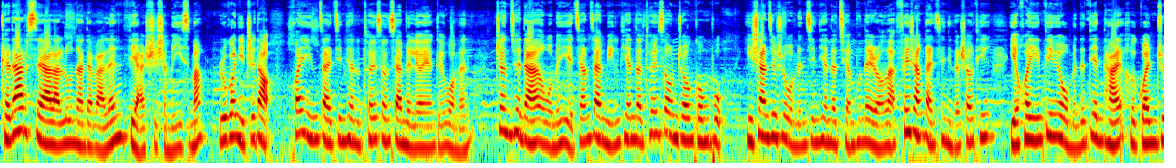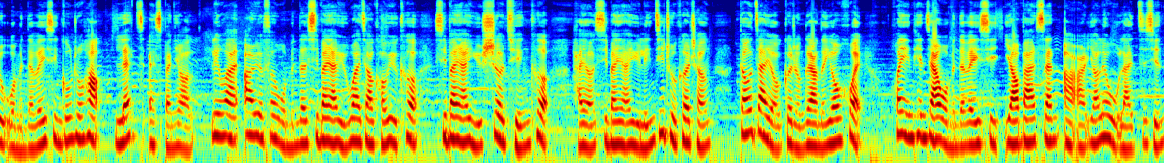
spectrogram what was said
quedarse a la luna de Valencia 是什么意思吗？如果你知道，欢迎在今天的推送下面留言给我们。正确答案我们也将在明天的推送中公布。以上就是我们今天的全部内容了，非常感谢你的收听，也欢迎订阅我们的电台和关注我们的微信公众号 Let's Espanol。另外，二月份我们的西班牙语外教口语课、西班牙语社群课，还有西班牙语零基础课程都在有各种各样的优惠，欢迎添加我们的微信幺八三二二幺六五来咨询。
